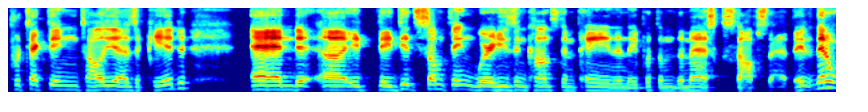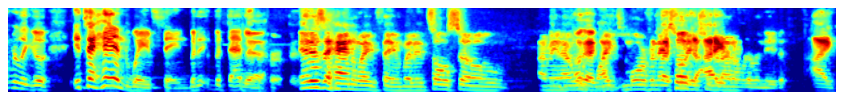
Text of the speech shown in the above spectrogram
protecting Talia as a kid, and uh, it, they did something where he's in constant pain, and they put them the mask stops that. They, they don't really go. It's a hand wave thing, but it, but that's Yeah. the purpose. It is a hand wave thing, but it's also. I mean, I would have Okay. liked more of an I you, explanation, but I- I don't really need it. I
